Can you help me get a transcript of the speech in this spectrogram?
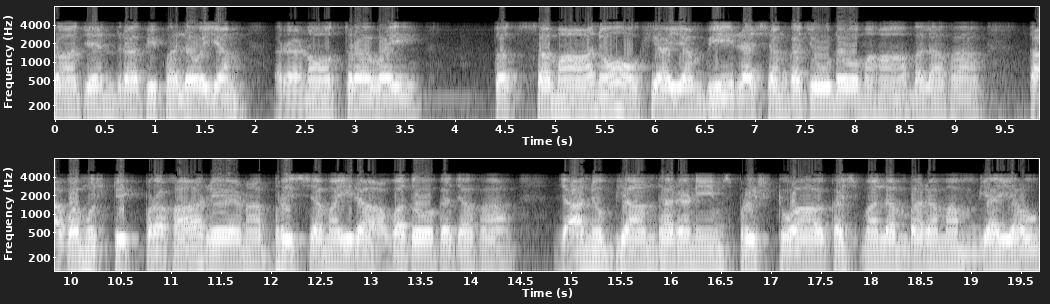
राजेन्द्रविफलोऽयं रणोत्र वै त्वत्समानो ह्ययं वीरशङ्खचूडो महाबलः। तव मुष्टिप्रहारेण भृश्यमैरावदो गजः। जानुभ्यां धरणीं स्पृष्ट्वा कश्मलं परमं व्ययौ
